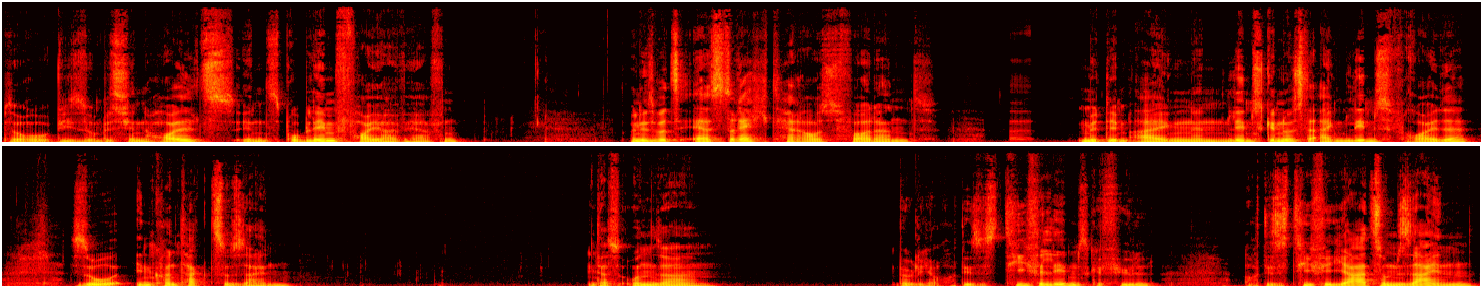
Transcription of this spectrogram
so wie so ein bisschen Holz ins Problemfeuer werfen. Und jetzt wird es erst recht herausfordernd, äh, mit dem eigenen Lebensgenuss, der eigenen Lebensfreude so in Kontakt zu sein, dass unser wirklich auch dieses tiefe Lebensgefühl auch dieses tiefe Ja zum Sein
